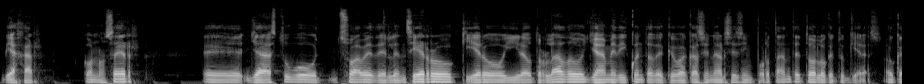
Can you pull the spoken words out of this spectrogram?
viajar, conocer. Eh, ya estuvo suave del encierro, quiero ir a otro lado, ya me di cuenta de que vacacionar sí es importante, todo lo que tú quieras. Ok.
